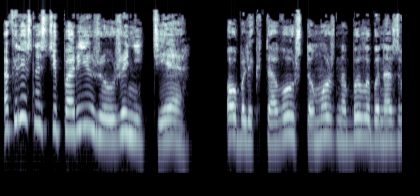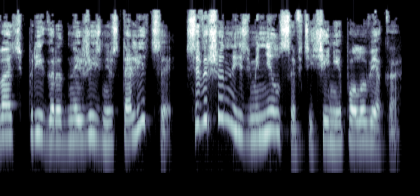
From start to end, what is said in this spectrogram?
Окрестности Парижа уже не те, Облик того, что можно было бы назвать пригородной жизнью столицы, совершенно изменился в течение полувека.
